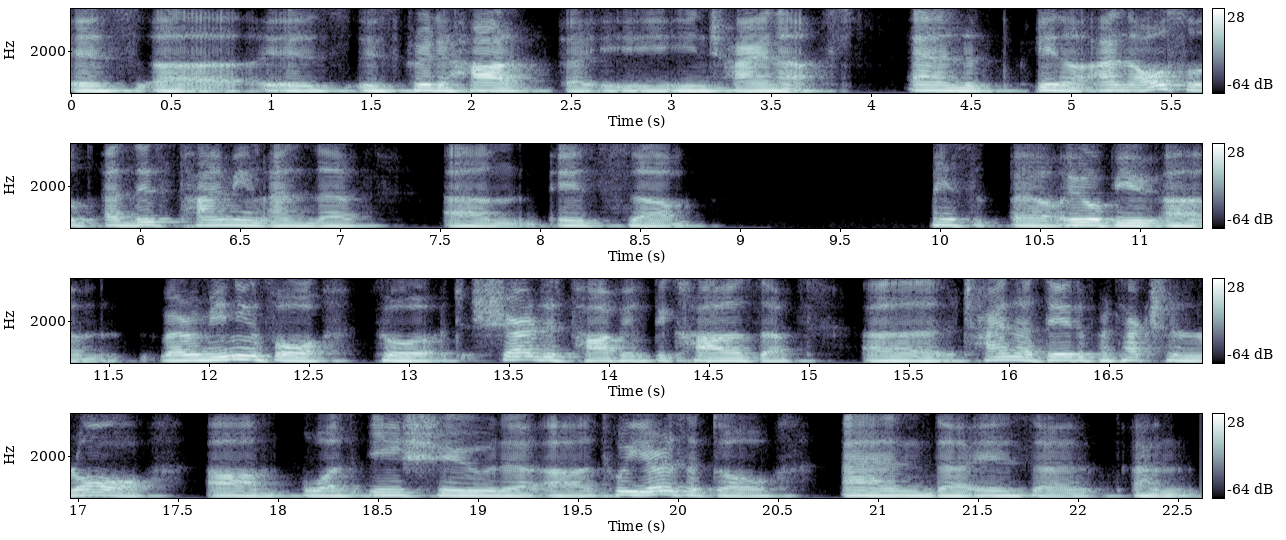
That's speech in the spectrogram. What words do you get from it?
is uh, is is pretty hard in China, and you know, and also at this timing, and um, it's um, it's uh, it will be um, very meaningful to share this topic because uh, China data protection law um, was issued uh, two years ago and uh, is uh, um,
